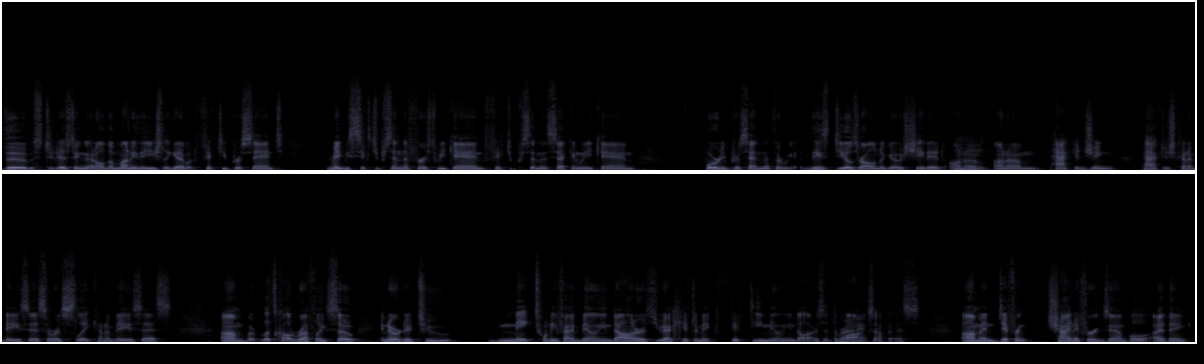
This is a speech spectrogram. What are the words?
the studios don't get all the money. They usually get about 50% maybe 60% the first weekend 50% the second weekend 40% the third these deals are all negotiated on a on a packaging package kind of basis or a slate kind of basis. Um, but let's call it roughly so in order to make 25 million dollars you actually have to make 50 million dollars at the Right. box office. Um, and different China, for example, I think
